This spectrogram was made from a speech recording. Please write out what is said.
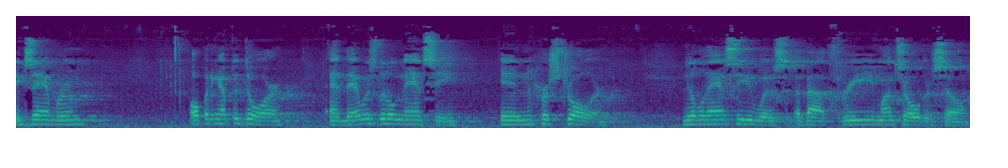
exam room, opening up the door, and there was little Nancy in her stroller. Little Nancy was about three months old or so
